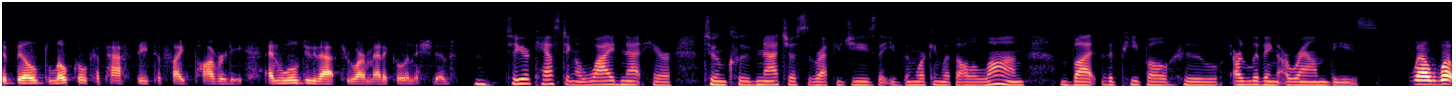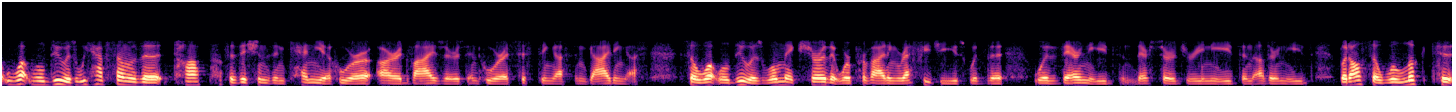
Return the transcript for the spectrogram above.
to build local capacity to fight poverty. And we'll do that through our medical initiatives. Hmm. So, you're casting a wide net here to include not just the refugees that you've been working with all along, but the people who are living around these well, what, what we'll do is we have some of the top physicians in Kenya who are our advisors and who are assisting us and guiding us. So what we'll do is we'll make sure that we're providing refugees with the with their needs and their surgery needs and other needs, but also we'll look to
